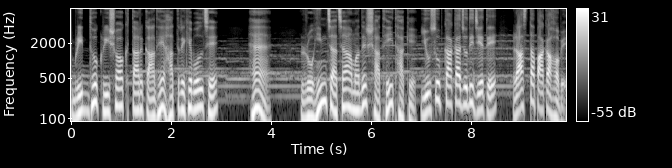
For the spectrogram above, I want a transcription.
বৃদ্ধ কৃষক তার কাঁধে হাত রেখে বলছে হ্যাঁ রহিম চাচা আমাদের সাথেই থাকে। ইউসুফ কাকা যদি যেতে রাস্তা পাকা হবে।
